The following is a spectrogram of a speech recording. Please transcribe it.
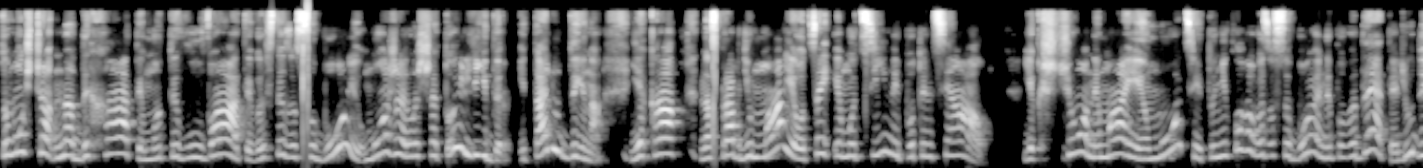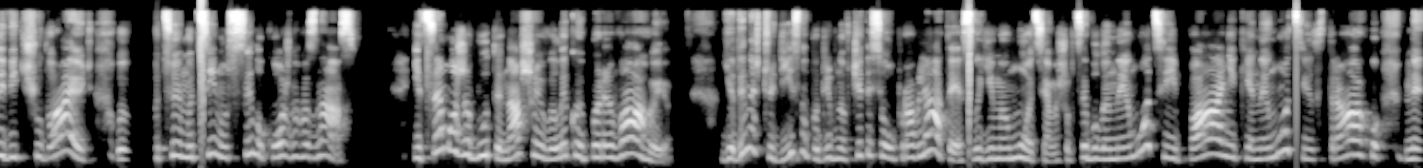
Тому що надихати, мотивувати, вести за собою може лише той лідер і та людина, яка насправді має оцей емоційний потенціал. Якщо немає емоцій, то нікого ви за собою не поведете. Люди відчувають цю емоційну силу кожного з нас. І це може бути нашою великою перевагою. Єдине, що дійсно потрібно вчитися управляти своїми емоціями, щоб це були не емоції паніки, не емоції страху, не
